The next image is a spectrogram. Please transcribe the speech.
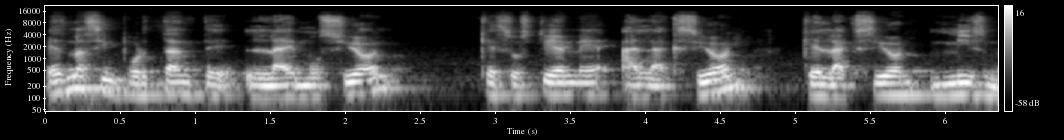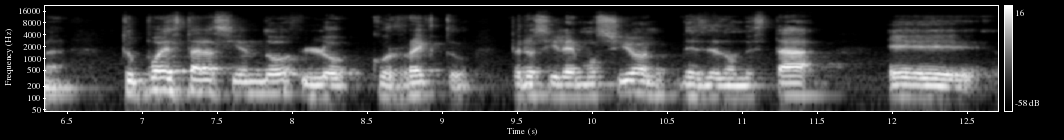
es más importante la emoción que sostiene a la acción que la acción misma. Tú puedes estar haciendo lo correcto, pero si la emoción desde donde está eh,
